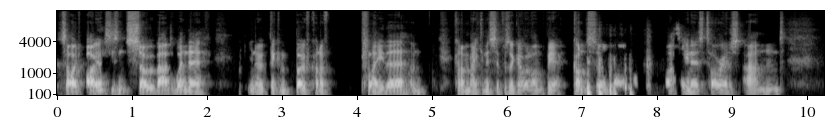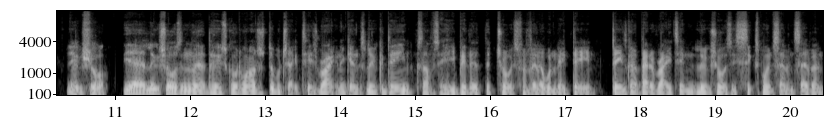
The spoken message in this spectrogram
side bias isn't so bad when they're, you know, they can both kind of play there. I'm kind of making this up as I go along. But yeah, Konsa, Martinez, Torres, and Luke, Luke Shaw. Yeah, Luke Shaw's in the, the who scored one. I just double checked his rating against Luca Digne because obviously he'd be the, the choice for Villa, wouldn't he? Digne. Digne's got a better rating. Luke Shaw's is 6.77.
